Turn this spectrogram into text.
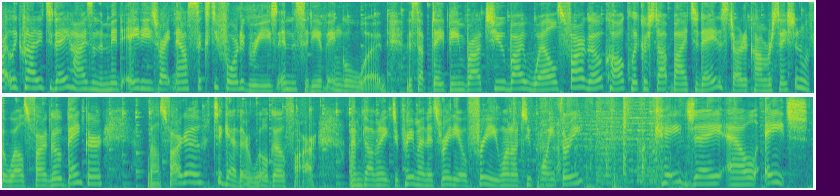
Partly cloudy today, highs in the mid 80s. Right now, 64 degrees in the city of Inglewood. This update being brought to you by Wells Fargo. Call, click, or stop by today to start a conversation with a Wells Fargo banker. Wells Fargo, together we'll go far. I'm Dominique DiPrima, and it's Radio Free 102.3 KJLH.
